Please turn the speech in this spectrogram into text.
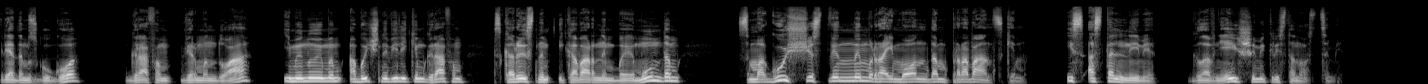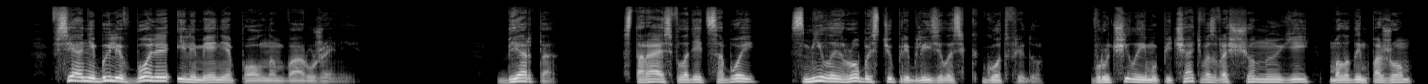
рядом с Гуго, графом Вермандуа, именуемым обычно великим графом, с корыстным и коварным Боемундом, с могущественным Раймондом Прованским и с остальными главнейшими крестоносцами. Все они были в более или менее полном вооружении. Берта, стараясь владеть собой, с милой робостью приблизилась к Готфриду, вручила ему печать, возвращенную ей молодым пажом,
